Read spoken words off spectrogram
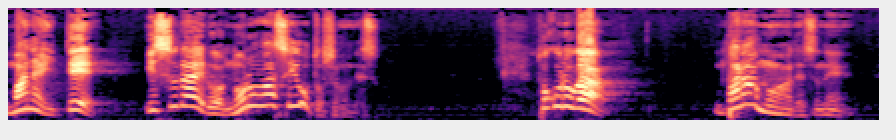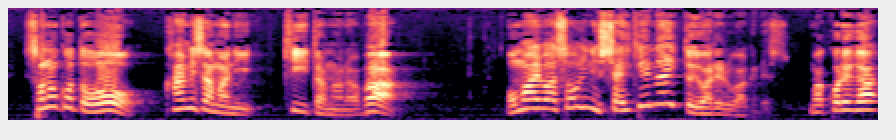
招いて、イスラエルを呪わせようとするんです。ところが、バラムはですね、そのことを神様に聞いたならば、お前はそういうふうにしちゃいけないと言われるわけです。まあ、これが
